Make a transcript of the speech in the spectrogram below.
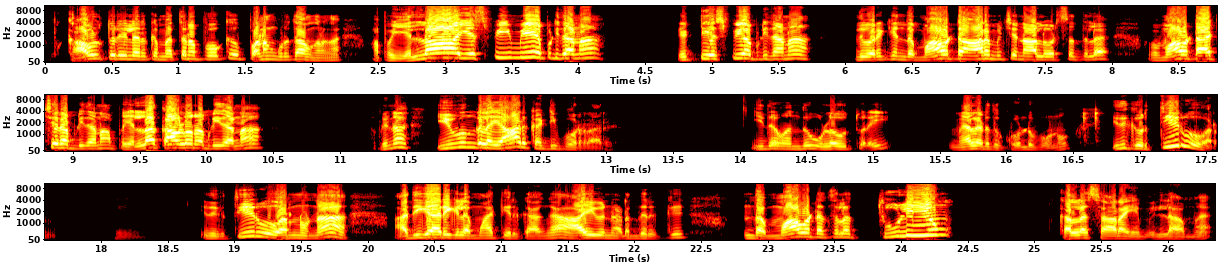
அப்போ காவல்துறையில் இருக்க மெத்தனை போக்கு பணம் கொடுத்தா வாங்குறாங்க அப்போ எல்லா எஸ்பியுமே அப்படி தானா எட்டு எஸ்பி அப்படிதானா? இது வரைக்கும் இந்த மாவட்டம் ஆரம்பித்த நாலு வருஷத்தில் அப்போ மாவட்ட ஆட்சியர் அப்படி தானா அப்போ எல்லா காவலரும் அப்படிதானா? அப்படின்னா இவங்களை யார் கட்டி போடுறாரு? இதை வந்து உளவுத்துறை மேலிடத்துக்கு கொண்டு போகணும். இதுக்கு ஒரு தீர்வு வரணும். இதுக்கு தீர்வு வரணும்னா அதிகாரிகளை மாற்றிருக்காங்க ஆய்வு நடந்திருக்கு. இந்த மாவட்டத்தில் துளியும் கள்ள சாராயம் இல்லாமல்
